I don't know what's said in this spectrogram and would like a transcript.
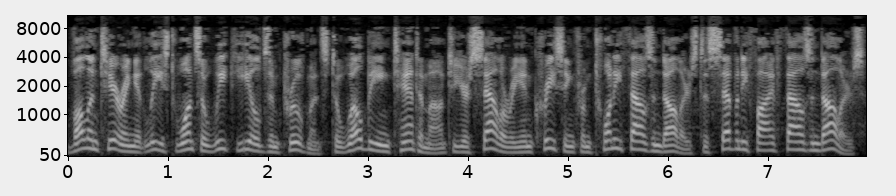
volunteering at least once a week yields improvements to well-being tantamount to your salary increasing from $20,000 to $75,000.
